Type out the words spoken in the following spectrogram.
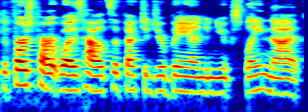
the first part was how it's affected your band, and you explained that.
